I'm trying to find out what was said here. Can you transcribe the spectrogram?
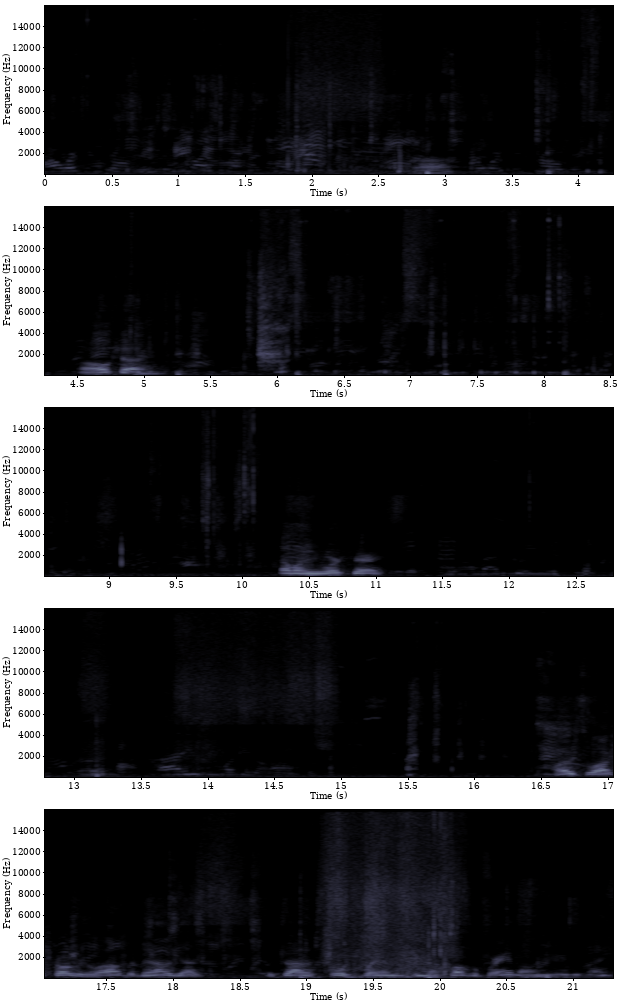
I work at Kroger. She likes Kroger. Uh, I work at Kroger. oh, okay. How long you work there? About 10 years. I usually work in the office. I used to like Kroger a lot, but now they got they're trying to force brand, you know, Kroger brand on you and everything.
